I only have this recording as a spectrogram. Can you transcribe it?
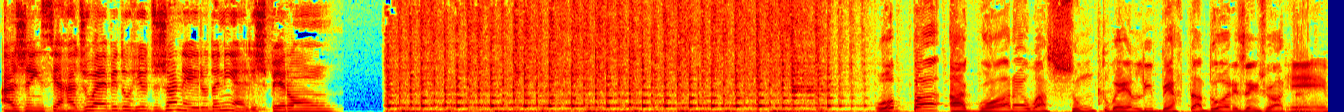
Agência Rádio Web do Rio de Janeiro, Daniela Esperon. Opa, agora o assunto é Libertadores, hein, Jota? Ei,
